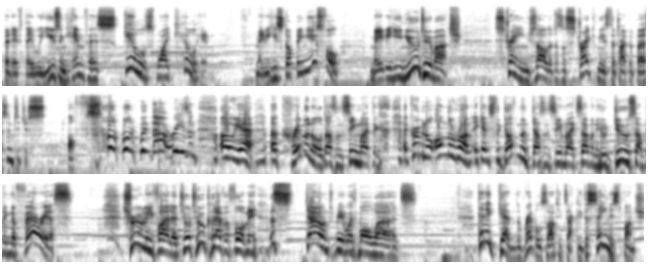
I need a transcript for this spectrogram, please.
but if they were using him for his skills, why kill him? Maybe he stopped being useful. Maybe he knew too much. Strange, Zala doesn't strike me as the type of person to just off someone without reason. Oh yeah, a criminal doesn't seem like the a criminal on the run against the government doesn't seem like someone who'd do something nefarious. Truly, Violet, you're too clever for me. Astound me with more words. Then again, the rebels aren't exactly the sanest bunch.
